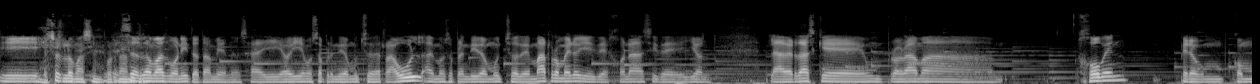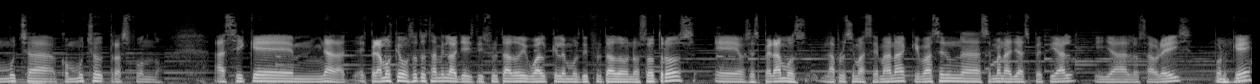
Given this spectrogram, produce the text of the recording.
Y eso es lo más importante. Eso es lo más bonito también. O sea, y hoy hemos aprendido mucho de Raúl, hemos aprendido mucho de Mar Romero y de Jonás y de John. La verdad es que un programa joven, pero con mucha con mucho trasfondo. Así que nada, esperamos que vosotros también lo hayáis disfrutado igual que lo hemos disfrutado nosotros. Eh, os esperamos la próxima semana, que va a ser una semana ya especial y ya lo sabréis por qué.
